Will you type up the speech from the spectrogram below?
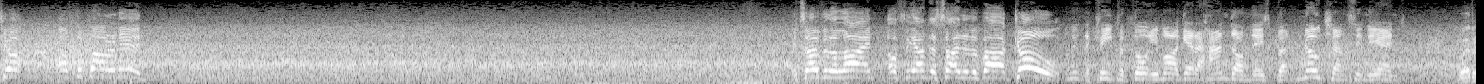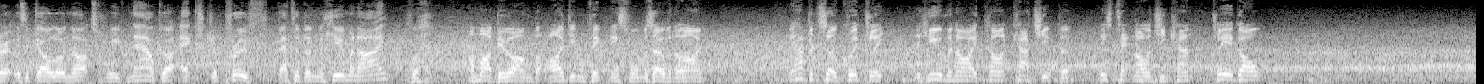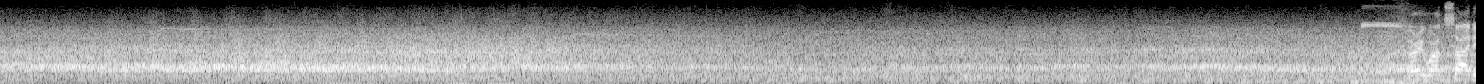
shot off the bar and in. It's over the line, off the underside of the bar, goal! I think the keeper thought he might get a hand on this, but no chance in the end. Whether it was a goal or not, we've now got extra proof. Better than the human eye? Well, I might be wrong, but I didn't think this one was over the line. It happened so quickly, the human eye can't catch it, but this technology can. Clear goal. Very one-sided.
